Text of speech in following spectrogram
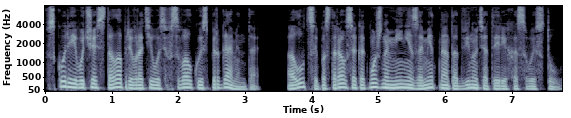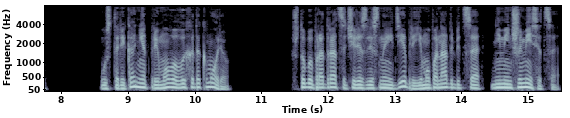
Вскоре его часть стола превратилась в свалку из пергамента, а Луций постарался как можно менее заметно отодвинуть от Эриха свой стул. У старика нет прямого выхода к морю. Чтобы продраться через лесные дебри, ему понадобится не меньше месяца.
